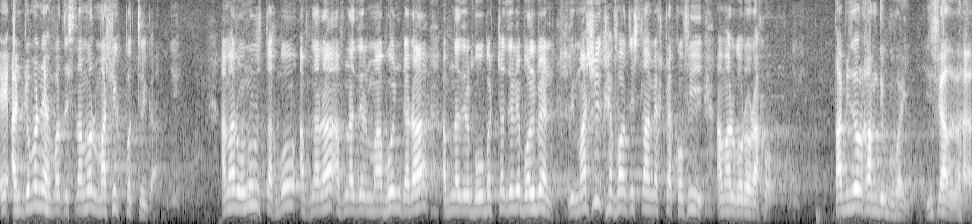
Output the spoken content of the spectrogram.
এই আঞ্জুমান হেফাত ইসলামের মাসিক পত্রিকা। আমার অনুরোধ থাকব, আপনারা, আপনাদের মা বোন যারা, আপনাদের বউ বাচ্চাদের বলবেন যে, মাসিক হেফাজত ইসলাম একটা কফি আমার গরো রাখো। তাবিজর কাম দিব ভাই ইনশাল্লাহ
